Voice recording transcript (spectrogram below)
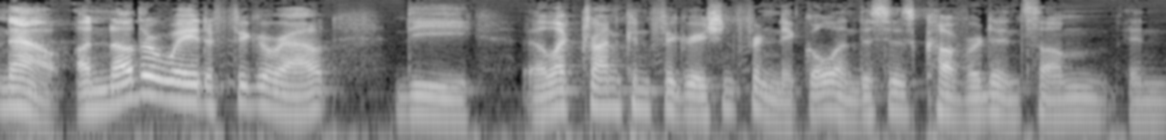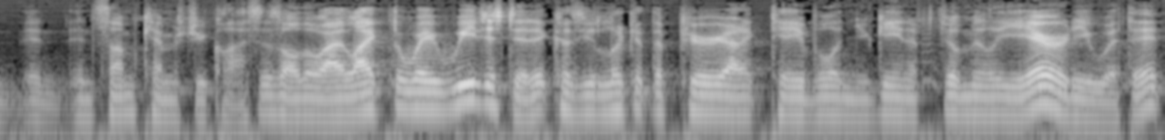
Now, another way to figure out the electron configuration for nickel, and this is covered in some in, in, in some chemistry classes, although I like the way we just did it because you look at the periodic table and you gain a familiarity with it,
